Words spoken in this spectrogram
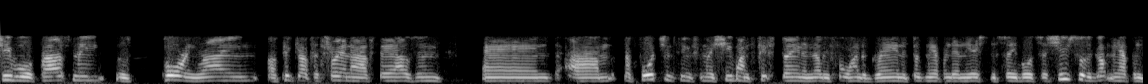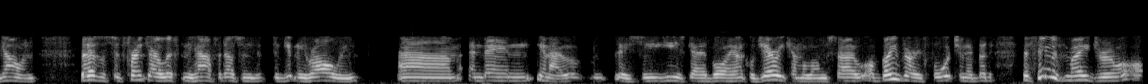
She walked past me. It was pouring rain. I picked her up for three and a half thousand. And um, the fortunate thing for me, she won 15 and nearly 400 grand and took me up and down the eastern seaboard. So she sort of got me up and going. But as I said, Franco left me half a dozen to get me rolling. Um, and then, you know, as the years go by, Uncle Jerry come along. So I've been very fortunate. But the thing with me, Drew,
